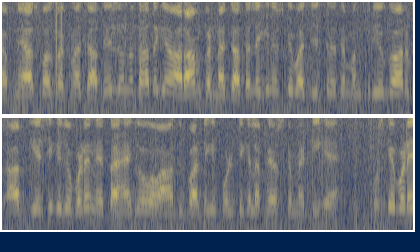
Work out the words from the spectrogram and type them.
अपने आसपास रखना चाहते हैं। उन्होंने कहा था कि हम आराम करना चाहते हैं। लेकिन उसके बाद जिस तरह से मंत्रियों का और पीएससी के जो बड़े नेता हैं जो आम आदमी पार्टी की पॉलिटिकल अफेयर्स कमेटी है उसके बड़े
